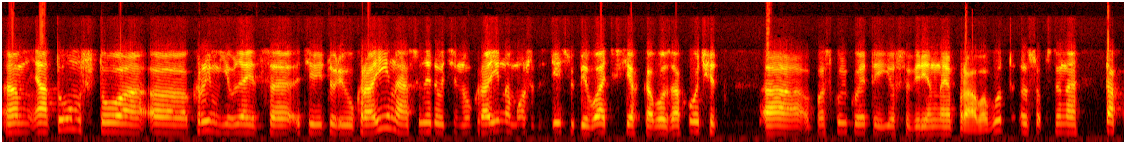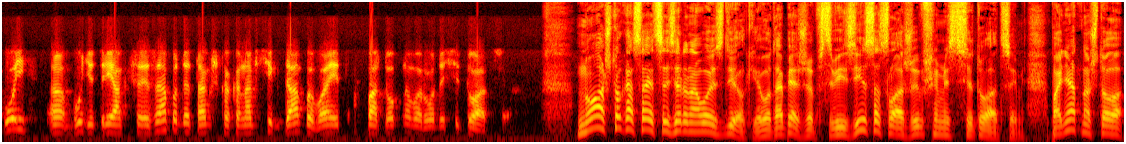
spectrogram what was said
э, о том, что э, Крым является территорией Украины, а, следовательно, Украина может здесь убивать всех, кого захочет, а, поскольку это ее суверенное право. Вот, собственно, такой а, будет реакция Запада, так же, как она всегда бывает в подобного рода ситуациях. Ну а что касается зерновой сделки, вот опять же в связи со сложившимися ситуациями. Понятно, что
